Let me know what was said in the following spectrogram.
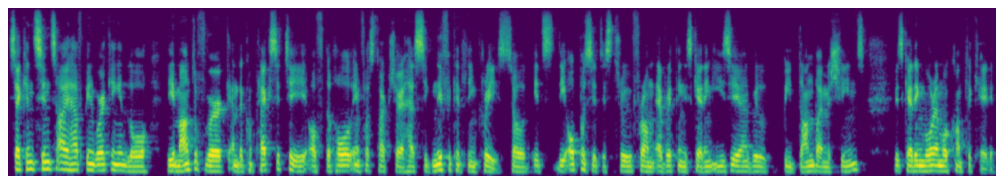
Second, since I have been working in law, the amount of work and the complexity of the whole infrastructure has significantly increased. So it's the opposite is true from everything is getting easier and will be done by machines is getting more and more complicated.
